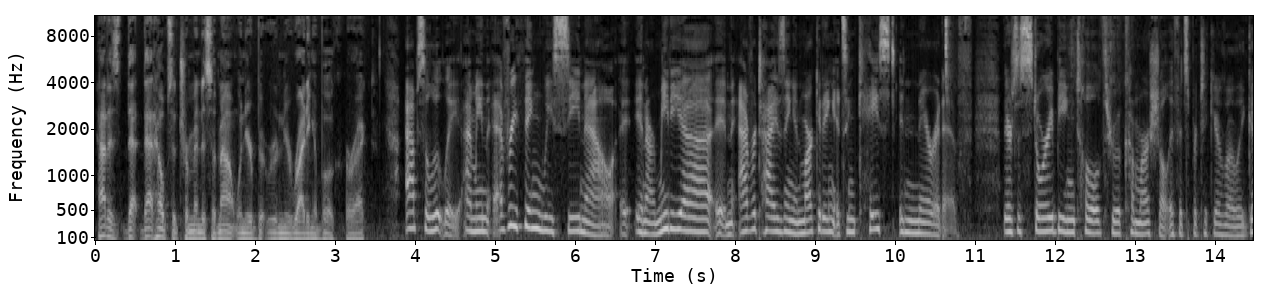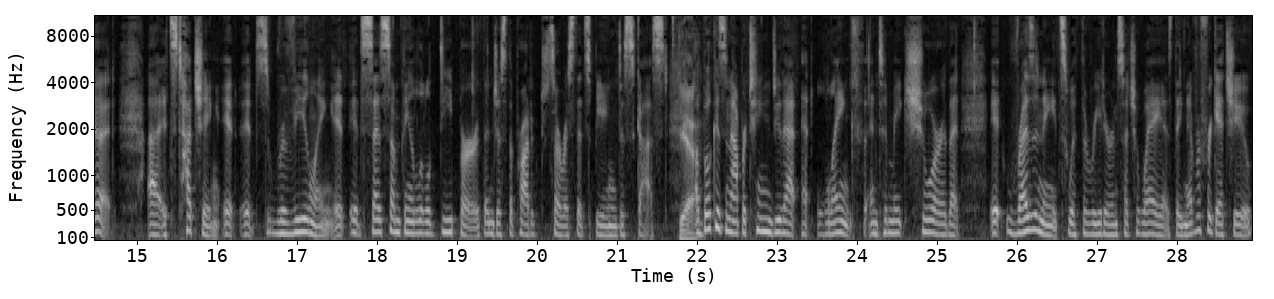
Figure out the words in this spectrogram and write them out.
how does that that helps a tremendous amount when you're when you're writing a book, correct? Absolutely. I mean, everything we see now in our media, in advertising and marketing, it's encased in narrative. There's a story being told through a commercial if it's particularly good. Uh, it's touching, it, it's revealing, it, it says something a little deeper than just the product or service that's being discussed. Yeah. A book is an opportunity to do that at length and to make sure that it resonates with the reader in such a way as they never forget you.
